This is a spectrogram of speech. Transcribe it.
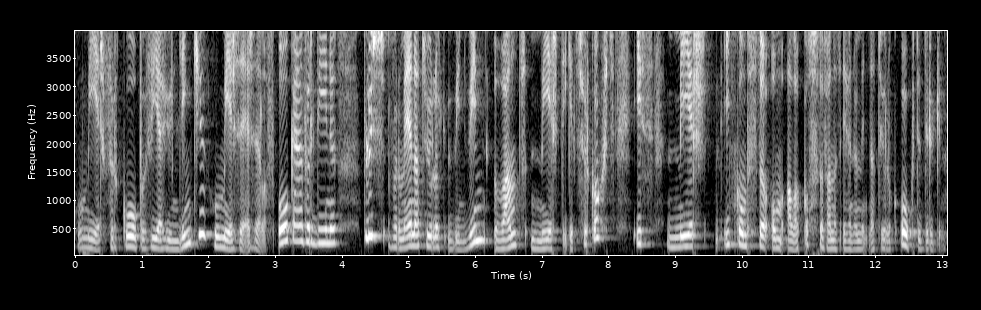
hoe meer verkopen via hun linkje, hoe meer zij er zelf ook aan verdienen. Plus voor mij natuurlijk win-win, want meer tickets verkocht is meer inkomsten om alle kosten van het evenement natuurlijk ook te drukken.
